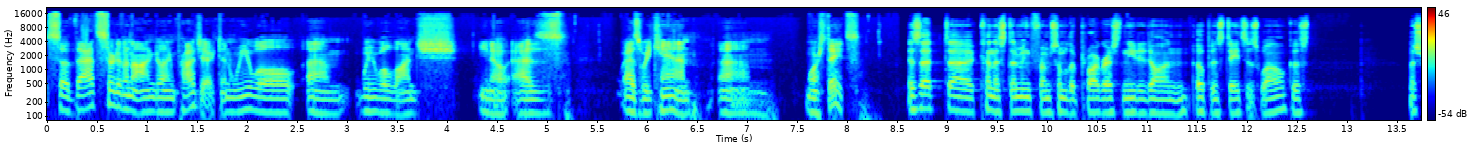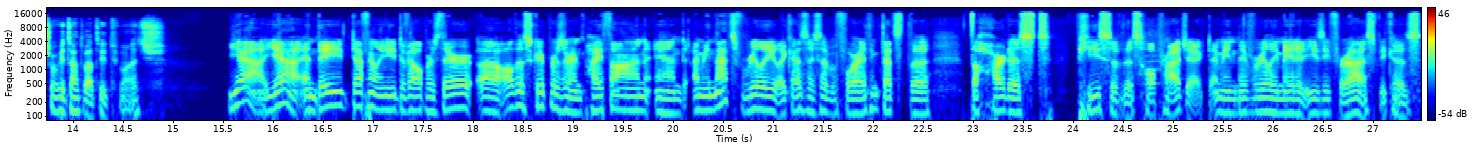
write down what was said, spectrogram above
so that's sort of an ongoing project, and we will um, we will launch you know as as we can um, more states. Is that uh, kind of stemming from some of the progress needed on open states as well? Because I'm not sure if we talked about too too much. Yeah, yeah, and they definitely need developers. There, uh, all the scrapers are in Python, and I mean that's really like as I said before. I think that's the the hardest piece of this whole project. I mean, they've really made it easy for us because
